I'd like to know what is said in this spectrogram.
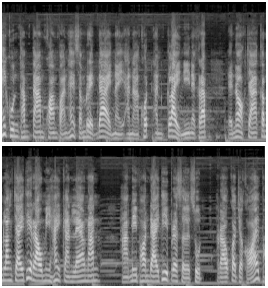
ให้คุณทำตามความฝันให้สำเร็จได้ในอนาคตอันใกล้นี้นะครับ และนอกจากกำลังใจที่เรามีให้กันแล้วนั้น หากมีพรใดที่ประเสริฐสุด เราก็จะขอให้พ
